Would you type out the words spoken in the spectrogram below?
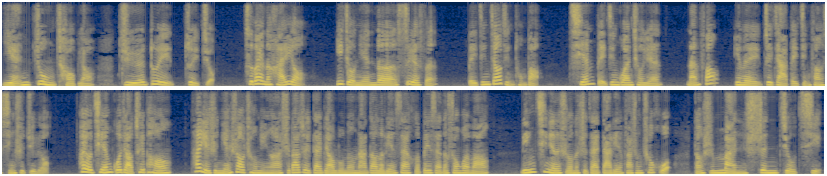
严重超标，绝对醉酒。此外呢，还有，一九年的四月份，北京交警通报，前北京国安球员南方因为醉驾被警方刑事拘留。还有前国脚崔鹏，他也是年少成名啊，十八岁代表鲁能拿到了联赛和杯赛的双冠王。零七年的时候呢，是在大连发生车祸，当时满身酒气，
